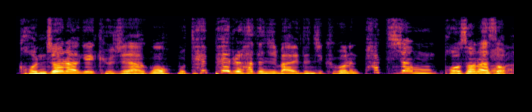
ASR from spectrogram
건전하게 교제하고 뭐 퇴폐를 하든지 말든지 그거는 파티장 벗어나서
